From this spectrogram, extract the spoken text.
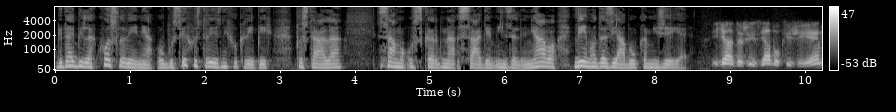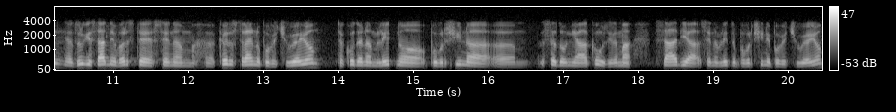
kdaj bi lahko Slovenija ob vseh ustreznih ukrepih postala samo oskrbna sadjem in zelenjavo. Vemo, da z jabolkami že je. Ja, drži, z jabolki že je. Druge sadne vrste se nam eh, kar strajno povečujejo, tako da nam letno površina um, sadovnjakov oziroma sadja se nam letno površine povečujejo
